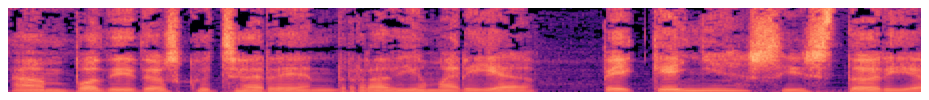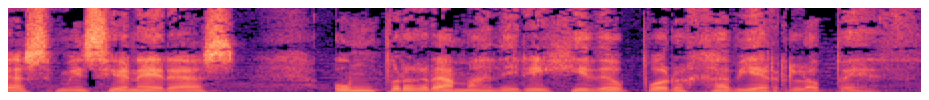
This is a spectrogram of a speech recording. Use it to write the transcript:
Han podido escuchar en Radio María Pequeñas Historias Misioneras, un programa dirigido por Javier López.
